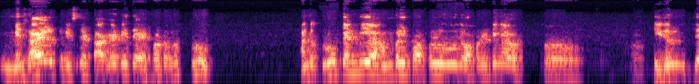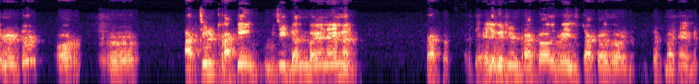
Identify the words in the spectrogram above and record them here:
missile hits the target is the effort of the crew. And the crew can be a humble corporal who is operating a uh, diesel generator or uh, actual tracking which is done by an airman tracker. The elevation tracker, the range trackers are done by an airman.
